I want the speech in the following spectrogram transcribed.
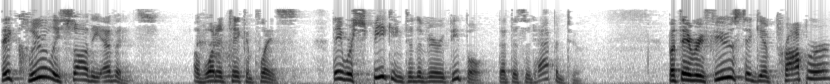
They clearly saw the evidence of what had taken place. They were speaking to the very people that this had happened to. But they refused to give proper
